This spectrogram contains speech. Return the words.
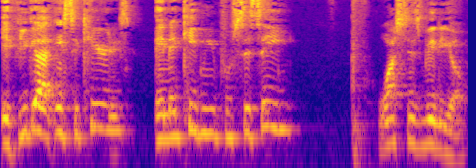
If you got insecurities and they keeping you from succeeding, watch this video.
